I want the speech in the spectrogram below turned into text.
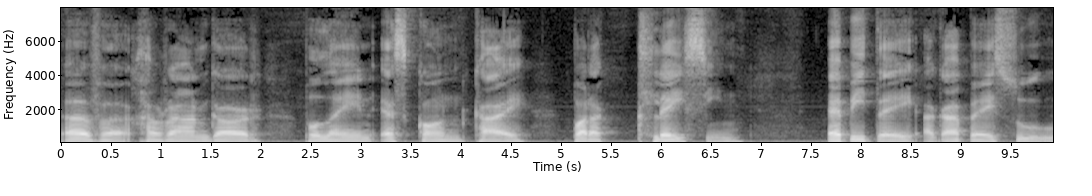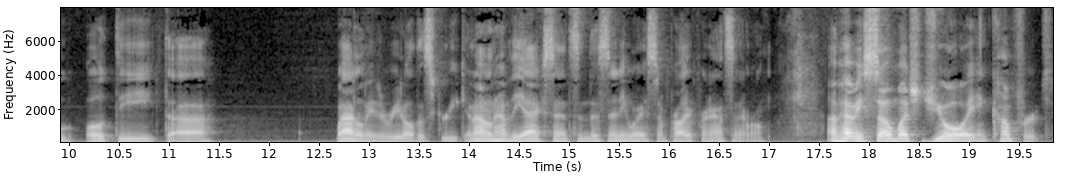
of uh, Haran gar polein eskon kai paraklesin epite agape su oti ta I don't need to read all this Greek, and I don't have the accents in this anyway, so I'm probably pronouncing it wrong. I'm having so much joy and comfort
